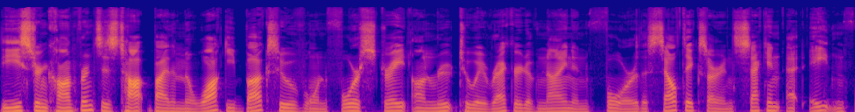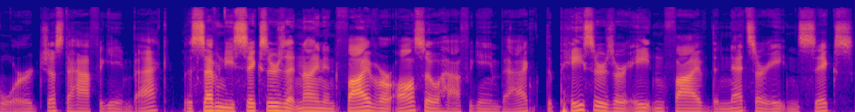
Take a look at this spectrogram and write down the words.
The Eastern Conference is topped by the Milwaukee Bucks, who have won four straight en route to a record of nine and four. The Celtics are in second at eight and four, just a half a game back. The 76ers at nine and five are also half a game back. The Pacers are eight and five. The Nets are eight and six.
